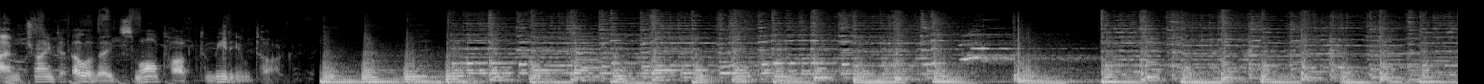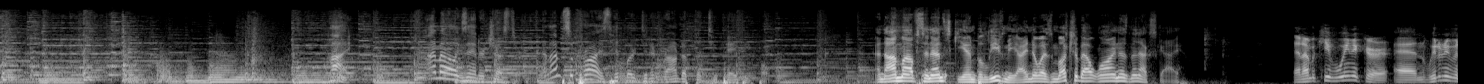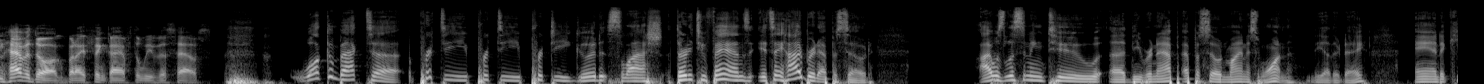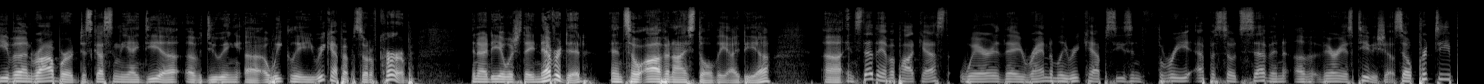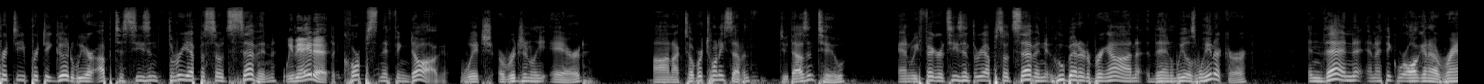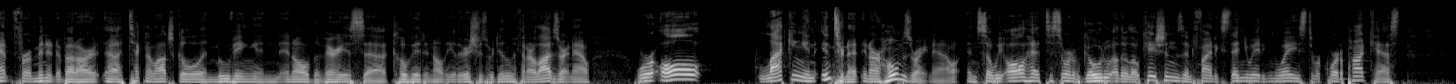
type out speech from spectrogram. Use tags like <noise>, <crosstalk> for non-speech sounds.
I'm trying to elevate small talk to medium talk. Hi, I'm Alexander Chester, and I'm surprised Hitler didn't round up the toupee people. And I'm Ovsinensky, and believe me, I know as much about wine as the next guy. And I'm Akiva Wienerker, and we don't even have a dog, but I think I have to leave this house. <laughs> Welcome back to pretty, pretty, pretty good slash 32 fans. It's a hybrid episode. I was listening to uh, the Renap episode minus one the other day, and Akiva and Rob were discussing the idea of doing uh, a weekly recap episode of Curb, an idea which they never did. And so Av and I stole the idea. Uh, instead, they have a podcast where they randomly recap season three, episode seven of various TV shows. So, pretty, pretty, pretty good. We are up to season three, episode seven. We made it. The Corpse Sniffing Dog, which originally aired on October 27th, 2002. And we figured season three, episode seven, who better to bring on than Wheels Wienerker? And then, and I think we're all going to rant for a minute about our uh, technological and moving and, and all the various uh, COVID and all the other issues we're dealing with in our lives right now. We're all lacking in internet in our homes right now. And so we all had to sort of go to other locations and find extenuating ways to record a podcast.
